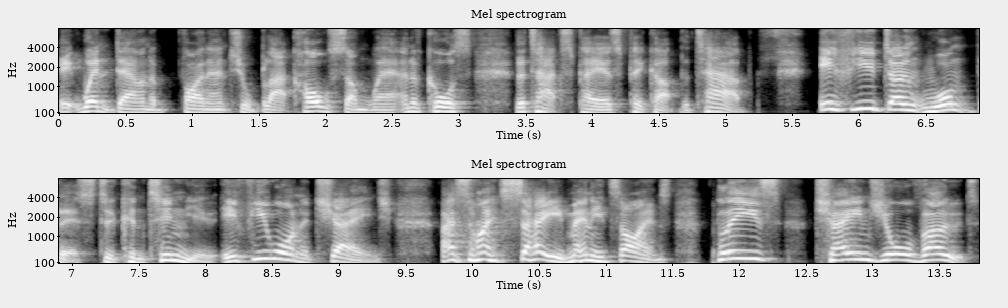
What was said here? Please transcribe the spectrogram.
It went down a financial black hole somewhere. And of course, the taxpayers pick up the tab. If you don't want this to continue, if you want to change, as I say many times, please change your vote.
